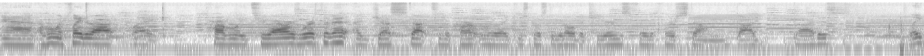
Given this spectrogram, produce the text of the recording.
and I've only played about like probably two hours worth of it. I just got to the part where like you're supposed to get all the tears for the first um god goddess lake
